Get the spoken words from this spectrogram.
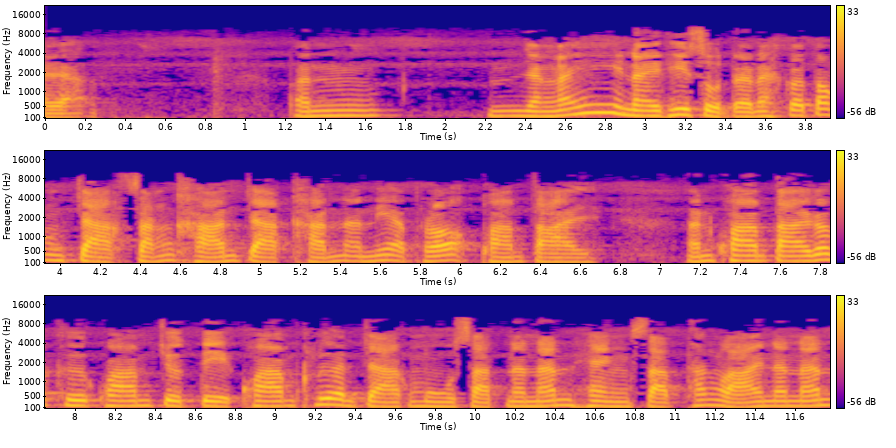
ค์อะพันอย่างไงในที่สุดนะก็ต้องจากสังขารจากขันอันเนี้ยเพราะความตาย อันความตายก็คือความจุติความเคลื่อนจากหมู่สัตว์นั้นนั้นแห่งสัตว์ทั้งหลายนั้นนั้น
